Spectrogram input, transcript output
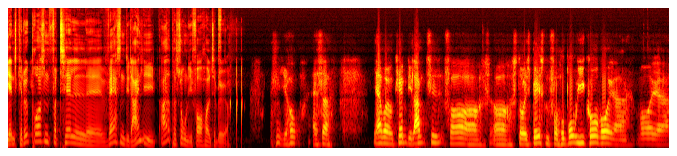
Jens, kan du ikke prøve sådan at fortælle, øh, hvad er sådan dit egenlige, eget personlige forhold til bøger? Jo, altså, jeg var jo kendt i lang tid for at, at stå i spidsen for Hobro IK, hvor jeg, hvor jeg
